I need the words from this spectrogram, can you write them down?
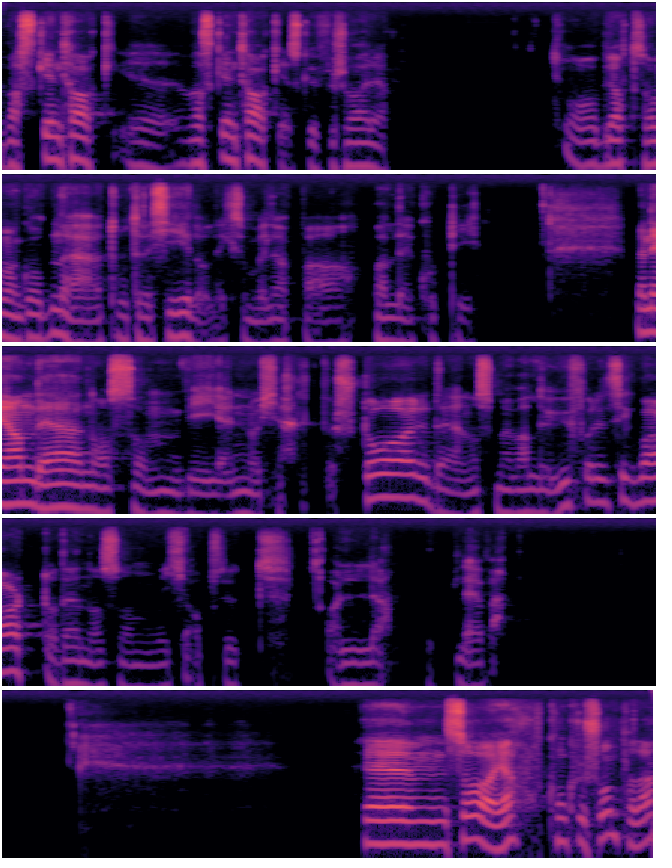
vaskeinntak, vaskeinntaket skulle forsvare. Og brått så har man gått ned to-tre kilo liksom, i løpet av veldig kort tid. Men igjen, det er noe som vi ennå ikke helt forstår. Det er noe som er veldig uforutsigbart, og det er noe som ikke absolutt alle opplever. Så ja, konklusjon på det.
